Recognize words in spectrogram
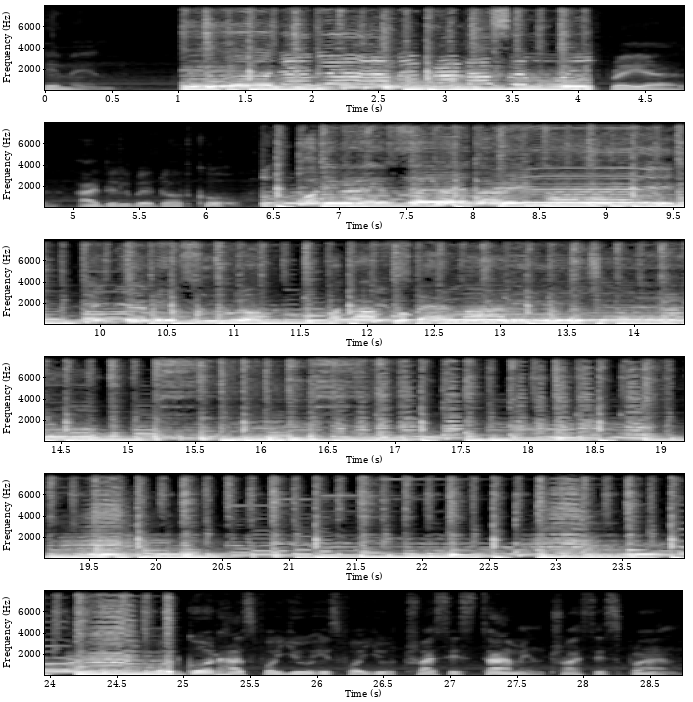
Amen. Prayer idelibre.co. What God has for you is for you. Trust His timing, trust His plan.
